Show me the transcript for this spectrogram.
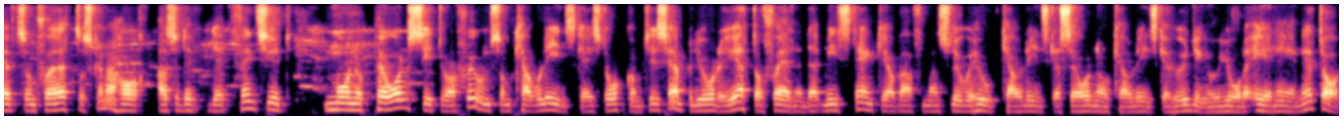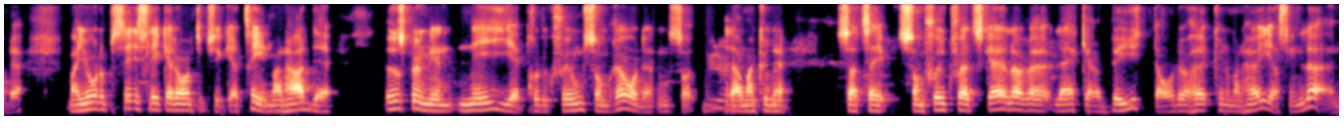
eftersom sköterskorna har, alltså det, det finns ju ett monopolsituation som Karolinska i Stockholm till exempel gjorde i ett av skälen, där misstänker jag varför man slog ihop Karolinska Solna och Karolinska Huddinge och gjorde en enhet av det. Man gjorde precis likadant i psykiatrin. Man hade ursprungligen nio produktionsområden så, mm. där man kunde så att säga som sjuksköterska eller eh, läkare byta och då kunde man höja sin lön.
